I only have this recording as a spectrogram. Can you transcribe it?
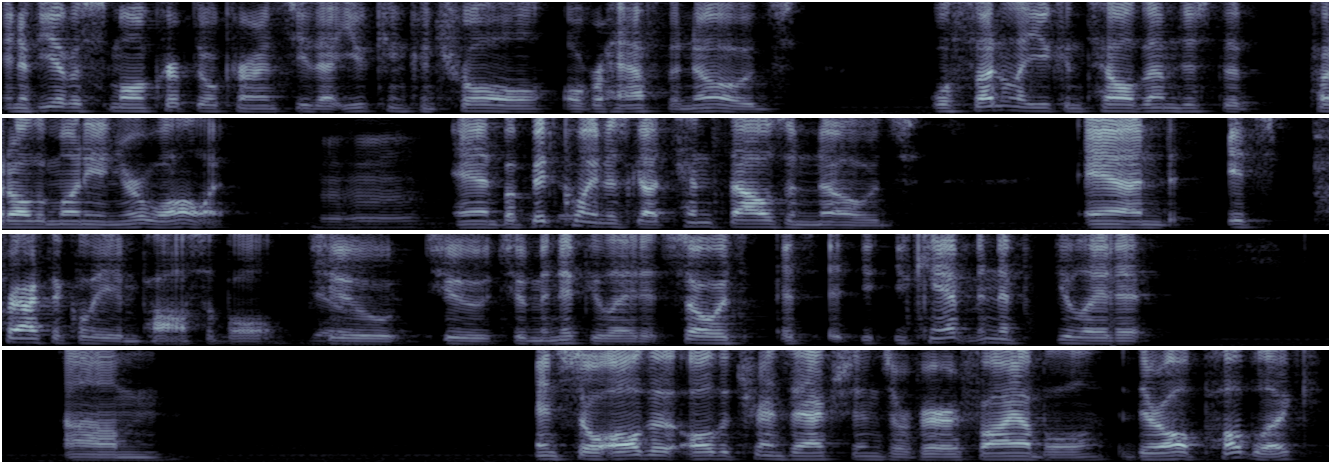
And if you have a small cryptocurrency that you can control over half the nodes, well, suddenly you can tell them just to put all the money in your wallet. hmm And but Bitcoin has got ten thousand nodes, and it's practically impossible to to to manipulate it. So it's it's it, you can't manipulate it. Um, and so all the all the transactions are verifiable. They're all public.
